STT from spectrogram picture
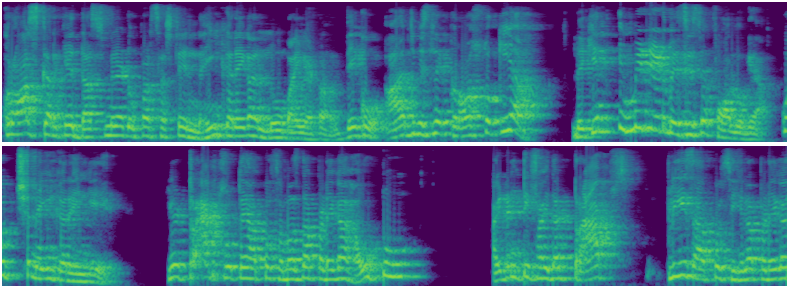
क्रॉस करके 10 मिनट ऊपर सस्टेन नहीं करेगा नो बाइंग एट ऑल देखो आज भी इसने क्रॉस तो किया लेकिन इमीडिएट बेसिस से फॉल हो गया। कुछ नहीं करेंगे। ये ट्रैप्स होते हैं आपको समझना पड़ेगा how to identify the traps please आपको सीखना पड़ेगा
